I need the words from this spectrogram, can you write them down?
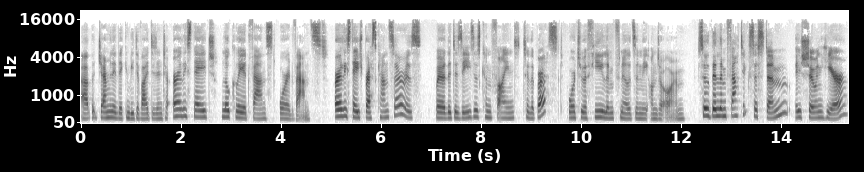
uh, but generally they can be divided into early stage, locally advanced, or advanced. Early stage breast cancer is where the disease is confined to the breast or to a few lymph nodes in the underarm. So the lymphatic system is shown here,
